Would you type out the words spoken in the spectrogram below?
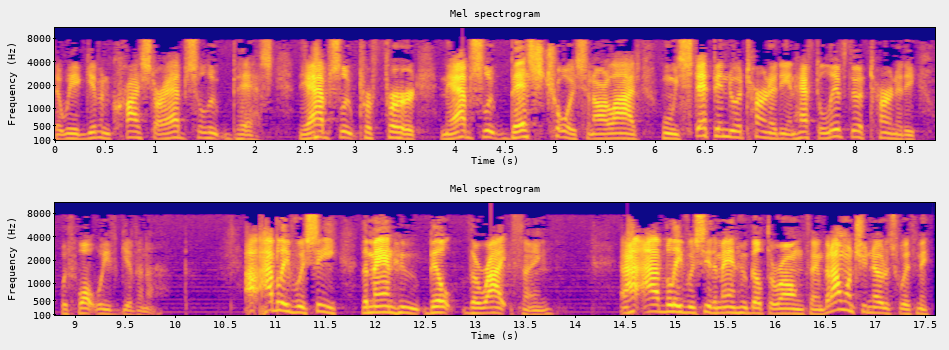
that we had given Christ our absolute best, the absolute preferred, and the absolute best choice in our lives when we step into eternity and have to live through eternity with what we've given up. I, I believe we see the man who built the right thing, and I, I believe we see the man who built the wrong thing. But I want you to notice with me,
